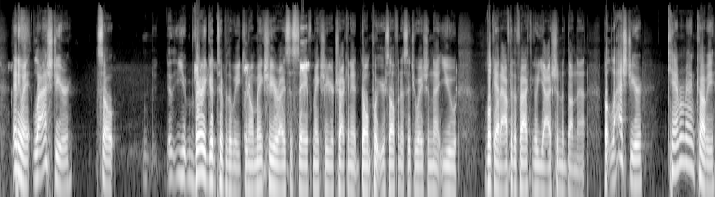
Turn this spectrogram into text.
anyway, last year, so you very good tip of the week. You know, make sure your ice is safe. Make sure you're checking it. Don't put yourself in a situation that you look at after the fact and go, "Yeah, I shouldn't have done that." But last year, cameraman Cubby,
